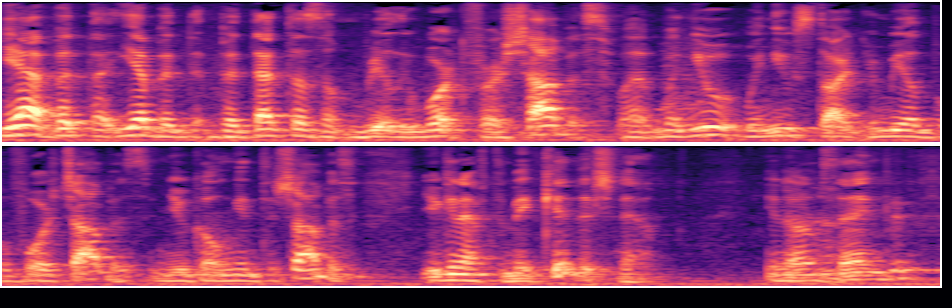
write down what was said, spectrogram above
Yeah, but that, yeah, but but that doesn't really work for a Shabbos. When, when you when you start your meal before Shabbos and you're going into Shabbos, you're gonna have to make kiddush now. You know what I'm saying?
